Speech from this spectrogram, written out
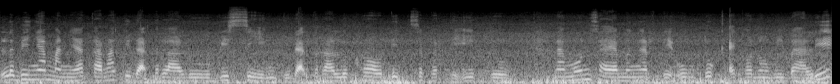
lebih nyaman ya karena tidak terlalu bising, tidak terlalu crowded seperti itu. Namun saya mengerti untuk ekonomi Bali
